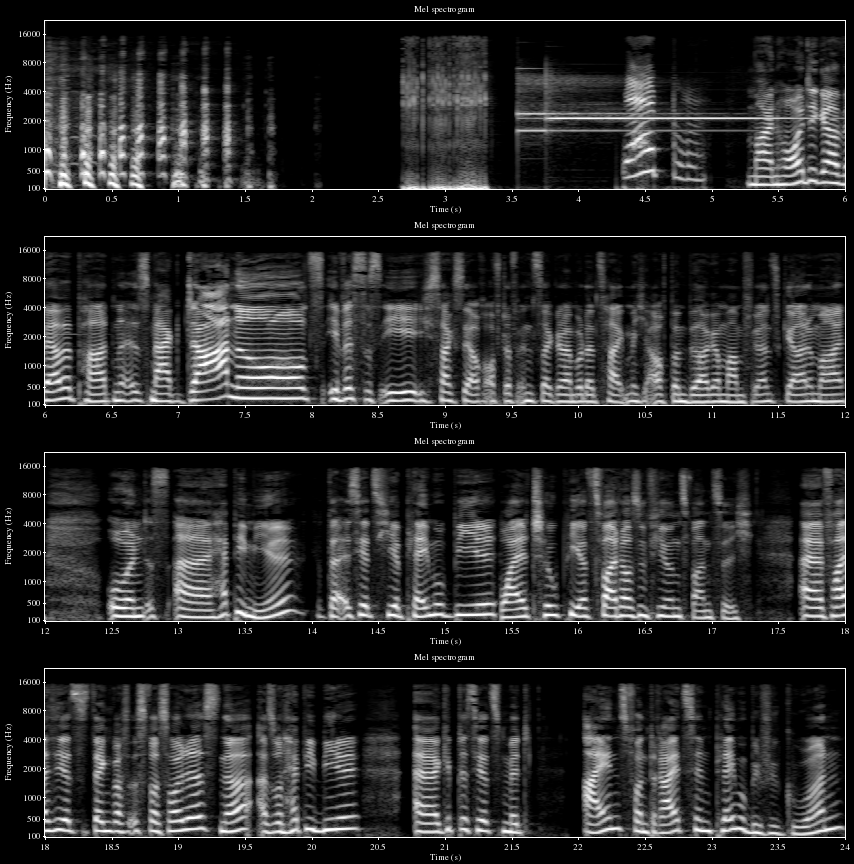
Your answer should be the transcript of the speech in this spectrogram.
Mein heutiger Werbepartner ist McDonald's. Ihr wisst es eh, ich sag's ja auch oft auf Instagram oder zeig mich auch beim Burger Mom ganz gerne mal. Und es äh, Happy Meal, da ist jetzt hier Playmobil Wildtopia 2024. Äh, falls ihr jetzt denkt, was ist, was soll das, ne? Also Happy Meal äh, gibt es jetzt mit eins von 13 Playmobil-Figuren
